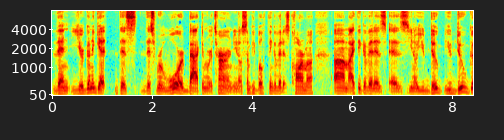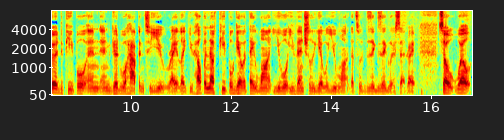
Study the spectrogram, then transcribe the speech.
then you're going to get this this reward back in return. You know, some people think of it as karma. Um, I think of it as as you know, you do you do good to people, and and good will happen to you, right? Like you help enough people get what they want, you will eventually get what you want. That's what Zig Ziglar said, right? So, well.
